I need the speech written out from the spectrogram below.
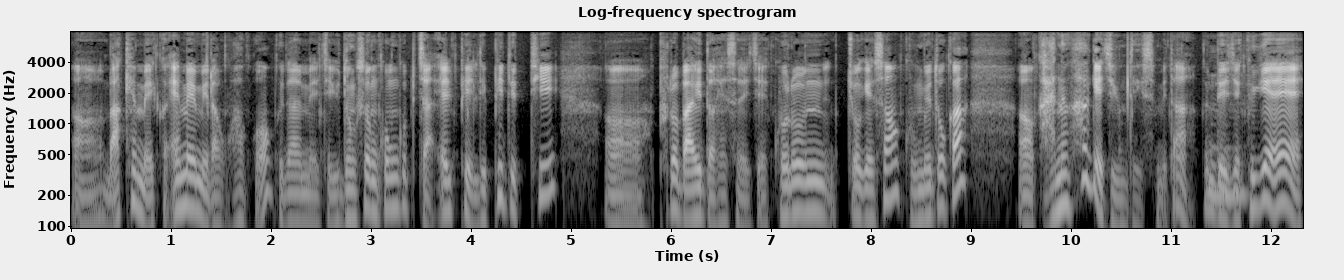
어, market maker MM이라고 하고 그다음에 이제 유동성 공급자 LP liquidity 어, provider 해서 이제 그런 쪽에서 공매도가 어, 가능하게 지금 돼 있습니다. 근데 음. 이제 그게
